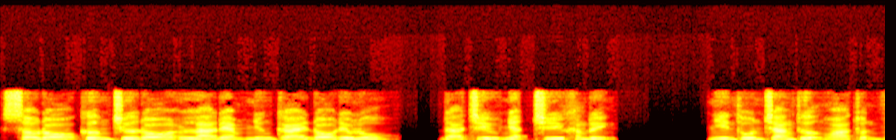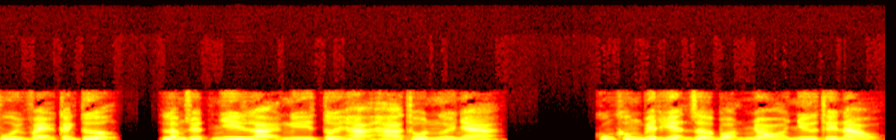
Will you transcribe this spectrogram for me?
Sau đó cơm trưa đó là đem những cái đó đều lỗ, đã chịu nhất trí khẳng định. Nhìn thôn trang thượng hòa thuận vui vẻ cảnh tượng, Lâm Duyệt Nhi lại nghĩ tới hạ hà thôn người nhà. Cũng không biết hiện giờ bọn nhỏ như thế nào,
